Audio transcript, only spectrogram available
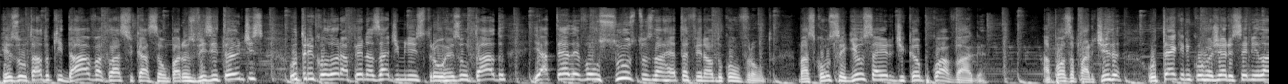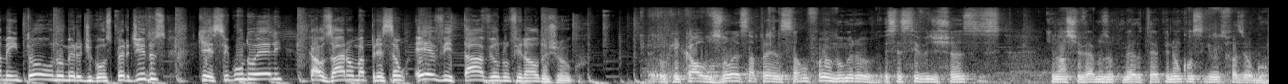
resultado que dava a classificação para os visitantes, o tricolor apenas administrou o resultado e até levou sustos na reta final do confronto, mas conseguiu sair de campo com a vaga. Após a partida, o técnico Rogério Ceni lamentou o número de gols perdidos, que, segundo ele, causaram uma pressão evitável no final do jogo. O que causou essa apreensão foi o número excessivo de chances que nós tivemos no primeiro tempo e não conseguimos fazer o gol.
